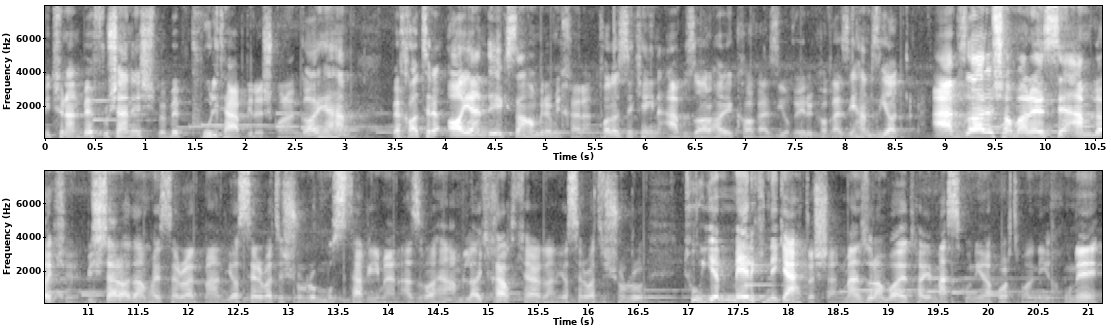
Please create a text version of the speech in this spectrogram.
می‌تونن بفروشنش و به پول تبدیلش کنن. گاهی هم به خاطر آینده یک سهامی رو می‌خرن. خلاصه که این ابزارهای کاغذی و غیر کاغذی هم زیاد داره ابزار شماره سه املاکه. بیشتر آدم های ثروتمند یا ثروتشون رو مستقیما از راه املاک خلق کردن یا ثروتشون رو توی ملک نگه داشتن. منظورم واحدهای مسکونی آپارتمانی خونه.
